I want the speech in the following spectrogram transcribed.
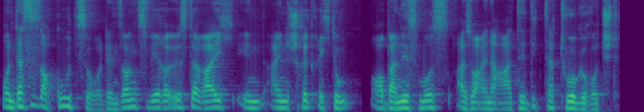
Und das ist auch gut so, denn sonst wäre Österreich in einen Schritt Richtung Urbanismus, also eine Art Diktatur gerutscht.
